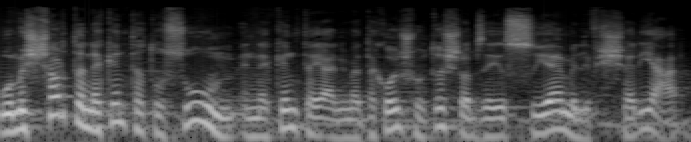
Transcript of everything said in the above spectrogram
ومش شرط إنك أنت تصوم إنك أنت يعني ما تاكلش وتشرب زي الصيام اللي في الشريعة.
